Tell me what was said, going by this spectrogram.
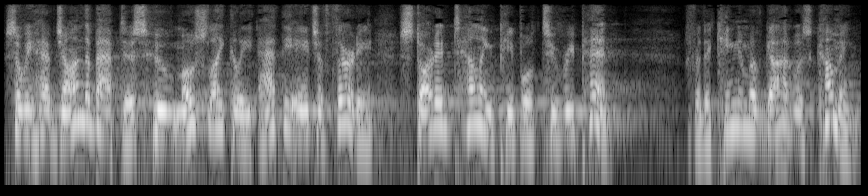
So we have John the Baptist, who most likely at the age of 30 started telling people to repent, for the kingdom of God was coming.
